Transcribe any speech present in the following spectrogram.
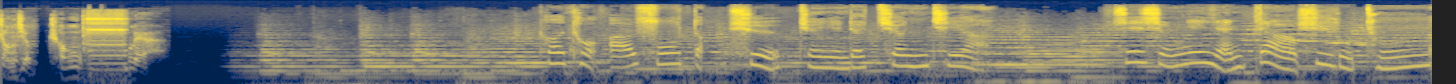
张景成脸。脱口而出的是亲人的亲切，细细念念的是乳疼的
